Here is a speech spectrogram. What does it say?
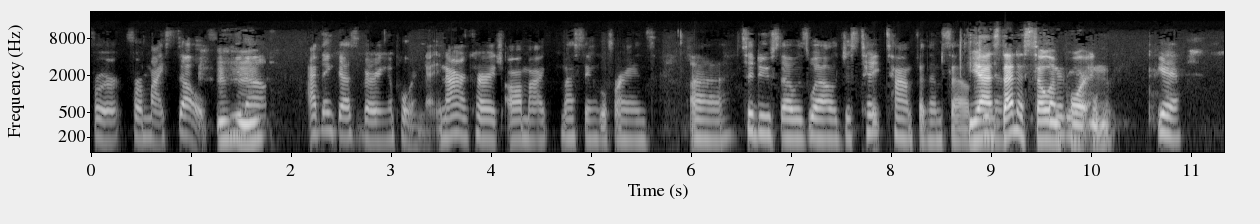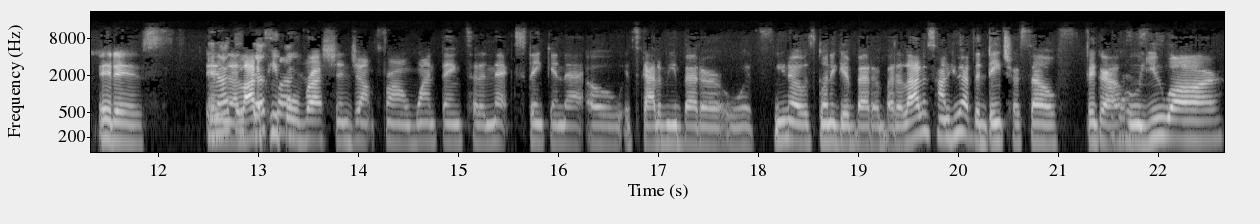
for for myself, mm-hmm. you know. I think that's very important. And I encourage all my my single friends uh to do so as well. Just take time for themselves. Yes, you know? that is so really important. important. Yeah. It is. And, and a lot of people why... rush and jump from one thing to the next, thinking that oh, it's got to be better, or it's you know it's going to get better. But a lot of times you have to date yourself, figure out who you are,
